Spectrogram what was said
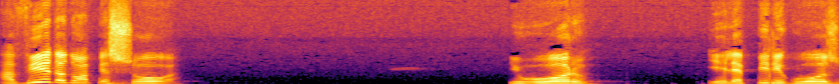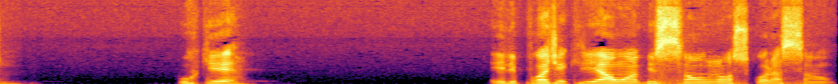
a vida de uma pessoa. E o ouro, ele é perigoso. Por quê? Ele pode criar uma ambição no nosso coração.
